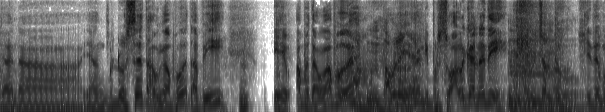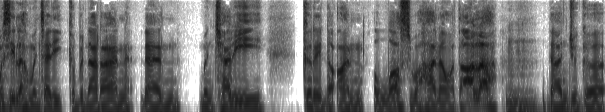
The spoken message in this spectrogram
Dan uh, yang berdosa tak mengapa tapi hmm? Eh apa tak mengapa eh? Ah, tak boleh, Akan eh? dipersoalkan nanti. Macam tu. Kita mestilah mencari kebenaran dan mencari keredaan Allah Subhanahu Wa Taala Hmm. dan juga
